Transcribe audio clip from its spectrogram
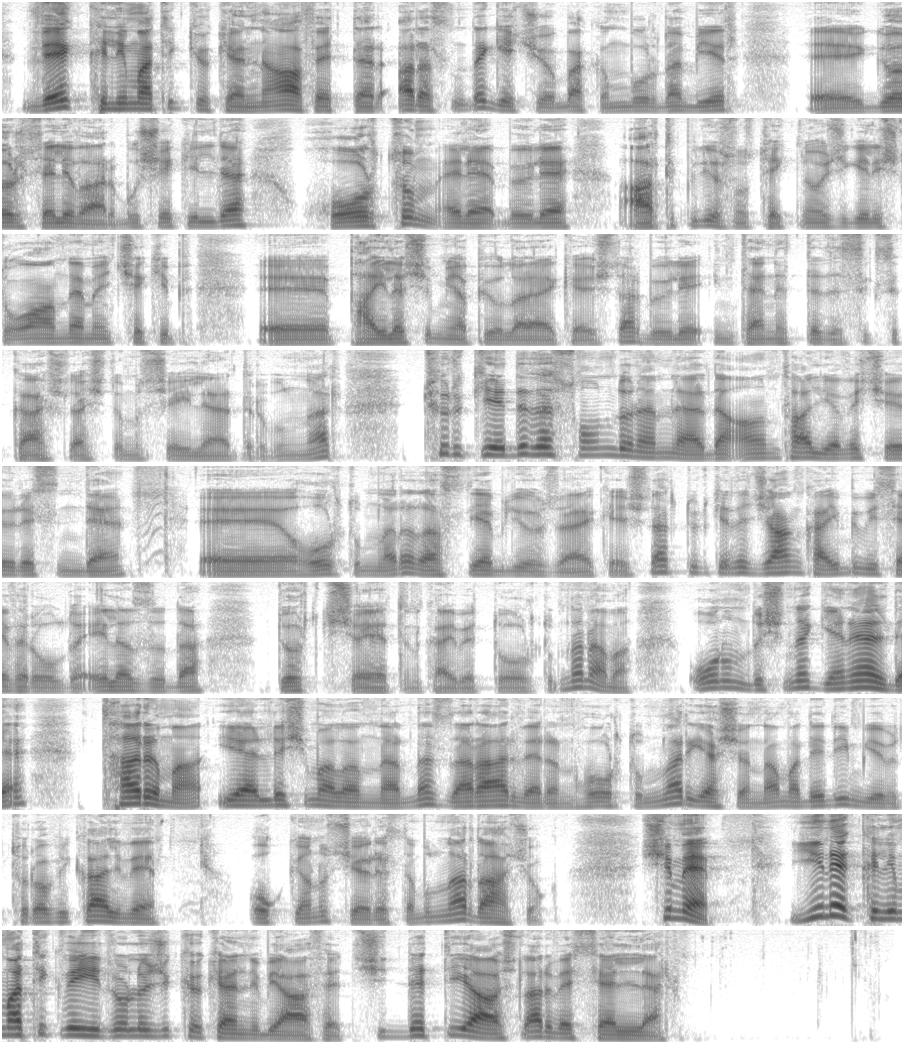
Ve klimatik kökenli afetler arasında geçiyor. Bakın burada bir e, görseli var. Bu şekilde hortum hele böyle artık biliyorsunuz teknoloji gelişti. O anda hemen çekip e, paylaşım yapıyorlar arkadaşlar. Böyle internette de sık sık karşılaştığımız şeylerdir bunlar. Türkiye'de de son dönemlerde Antalya ve çevresinde e, hortumlara rastlayabiliyoruz arkadaşlar. Türkiye'de can kaybı bir sefer oldu. Elazığ'da 4 kişi hayatını kaybetti hortumdan ama onun dışında genelde tarıma, yerleşim alanlarına zarar veren hortumlar yaşandı. Ama dediğim gibi tropikal ve okyanus çevresinde bunlar daha çok. Şimdi yine klimatik ve hidrolojik kökenli bir afet. Şiddetli yağışlar ve seller.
